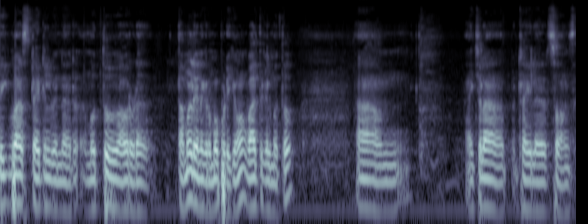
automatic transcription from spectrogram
Big boss title winner Muthu அவரோட தமிழ் எனக்கு ரொம்ப பிடிக்கும். வாழ்த்துக்கள் முத்து. ஆக்சுவலாக ட்ரெய்லர் சாங்ஸ்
